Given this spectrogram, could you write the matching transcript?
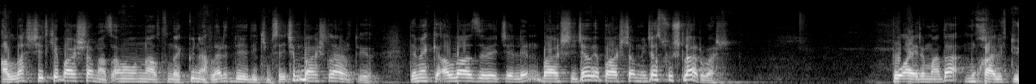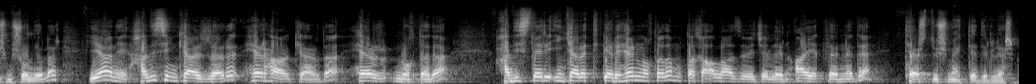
Allah şirki bağışlamaz ama onun altındaki günahları dilediği kimse için bağışlar diyor. Demek ki Allah Azze ve Celle'nin bağışlayacağı ve bağışlamayacağı suçlar var. Bu ayrımada muhalif düşmüş oluyorlar. Yani hadis inkarcıları her halükarda, her noktada, hadisleri inkar ettikleri her noktada mutlaka Allah Azze ve Celle'nin ayetlerine de ters düşmektedirler.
